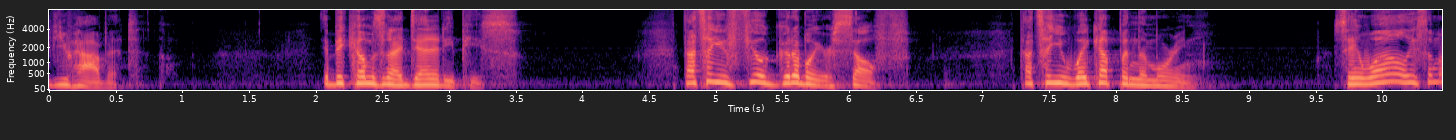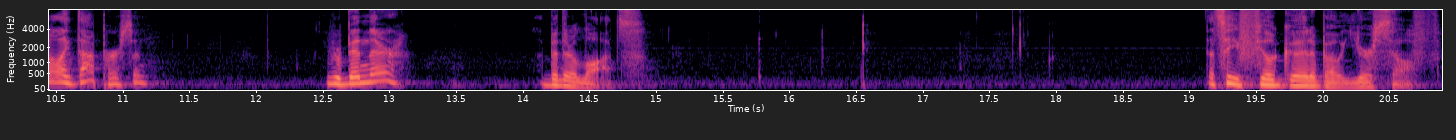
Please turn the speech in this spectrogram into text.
if you have it. It becomes an identity piece. That's how you feel good about yourself. That's how you wake up in the morning saying, Well, at least I'm not like that person. You ever been there? I've been there lots. That's how you feel good about yourself.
